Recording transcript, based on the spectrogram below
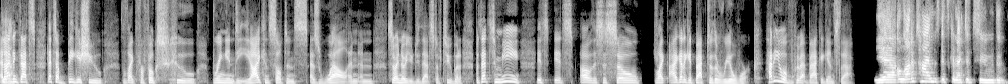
And yeah. I think that's that's a big issue like for folks who bring in DEI consultants as well and and so I know you do that stuff too but but that to me it's it's oh this is so like I got to get back to the real work. How do you put that back against that? Yeah, a lot of times it's connected to the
